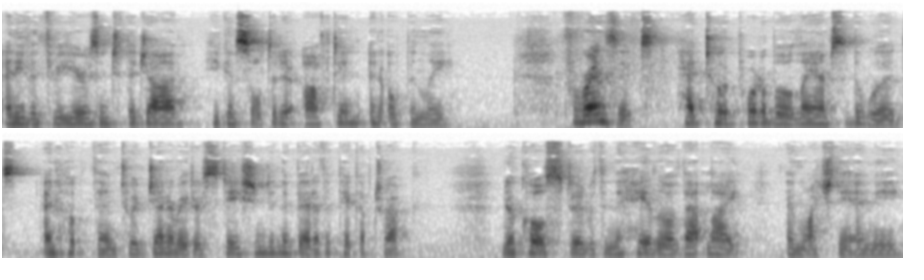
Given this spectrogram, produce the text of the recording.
and even three years into the job, he consulted it often and openly. Forensics had towed portable lamps to the woods and hooked them to a generator stationed in the bed of a pickup truck. Nicole stood within the halo of that light and watched the ME.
